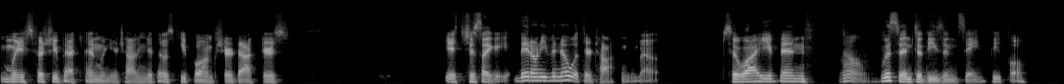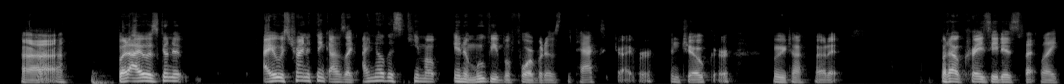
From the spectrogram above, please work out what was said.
when especially back then when you're talking to those people, I'm sure doctors, it's just like they don't even know what they're talking about. So why even No. listen to these insane people? Uh, but I was gonna, I was trying to think. I was like, I know this came up in a movie before, but it was the Taxi Driver and Joker when we talked about it. But how crazy it is that like,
